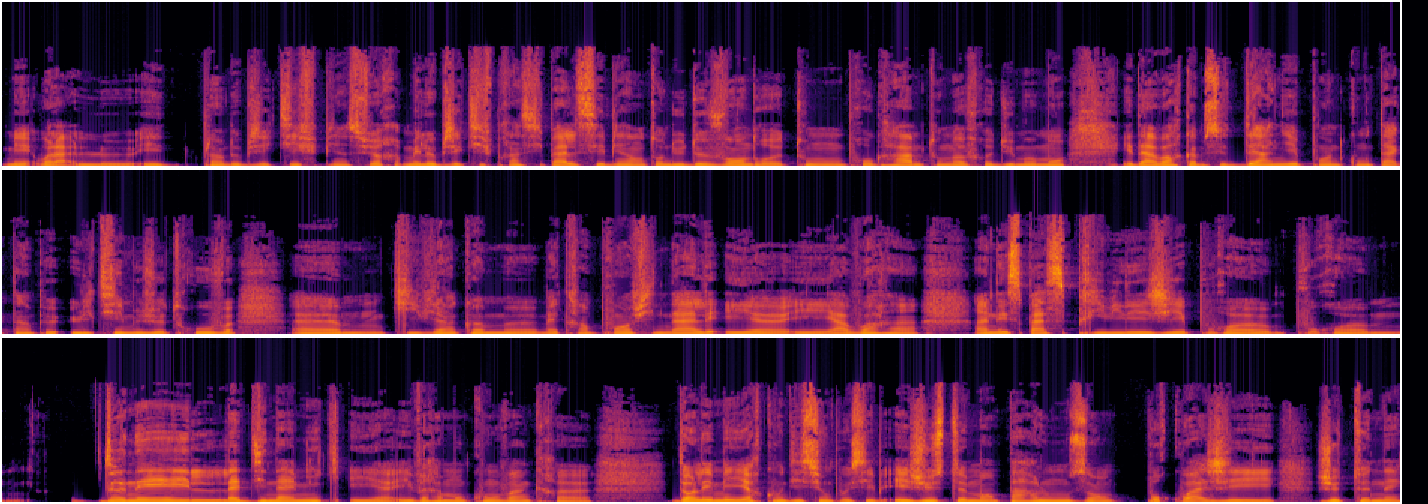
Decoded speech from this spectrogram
Mais voilà, le, et plein d'objectifs, bien sûr. Mais l'objectif principal, c'est bien entendu de vendre ton programme, ton offre du moment et d'avoir comme ce dernier point de contact un peu ultime, je trouve, euh, qui vient comme euh, mettre un point final et, et avoir un, un, espace privilégié pour, pour donner la dynamique et, et vraiment convaincre dans les meilleures conditions possibles. Et justement, parlons-en pourquoi j'ai, je tenais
